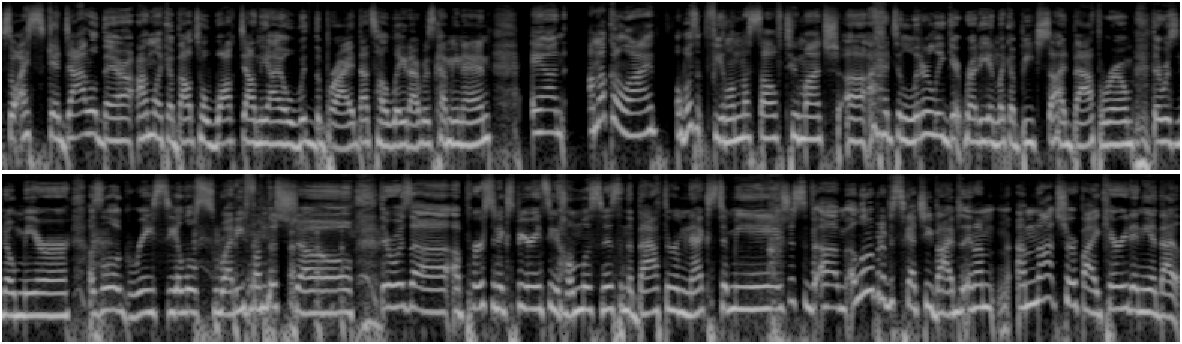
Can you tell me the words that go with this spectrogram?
So I skedaddled there. I'm like about to walk down the aisle with the bride. That's how late I was coming in. And I'm not gonna lie, I wasn't feeling myself too much. Uh, I had to literally get ready in like a beachside bathroom. There was no mirror. I was a little greasy, a little sweaty from the show. There was a, a person experiencing homelessness in the bathroom next to me. It was just um, a little bit of sketchy vibes, and I'm I'm not sure if I carried any of that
